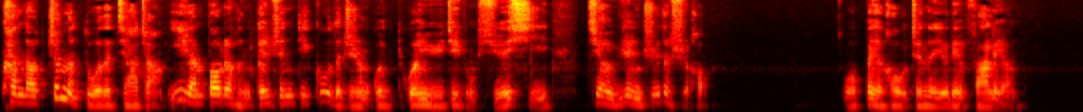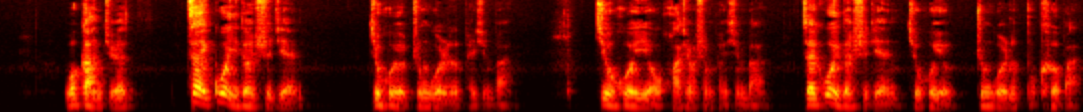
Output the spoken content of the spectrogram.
看到这么多的家长依然抱着很根深蒂固的这种关关于这种学习教育认知的时候，我背后真的有点发凉。我感觉再过一段时间，就会有中国人的培训班，就会有华侨生培训班，再过一段时间就会有中国人的补课班，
